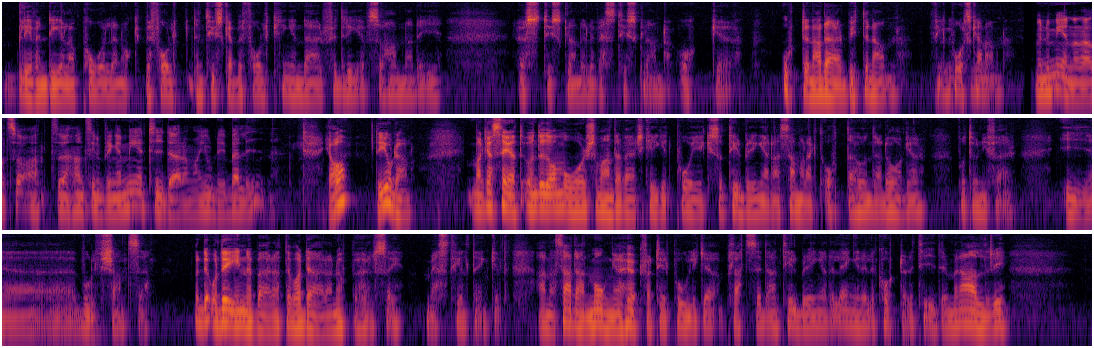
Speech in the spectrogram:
blev en del av Polen och den tyska befolkningen där fördrevs och hamnade i Östtyskland eller Västtyskland. Och eh, orterna där bytte namn, fick mm. polska namn. Men du menar alltså att han tillbringade mer tid där än man gjorde i Berlin? Ja, det gjorde han. Man kan säga att under de år som andra världskriget pågick så tillbringade han sammanlagt 800 dagar på ett ungefär i eh, Wolfschanze. Och det, och det innebär att det var där han uppehöll sig mest helt enkelt. Annars hade han många högkvarter på olika platser där han tillbringade längre eller kortare tider men aldrig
